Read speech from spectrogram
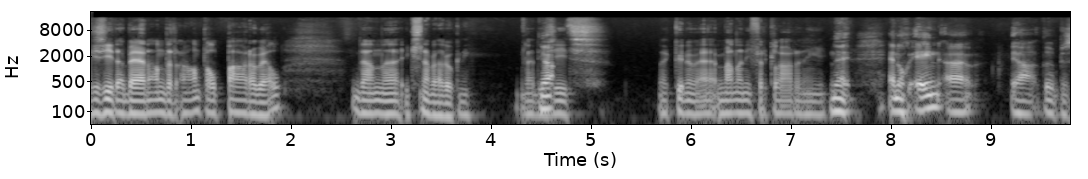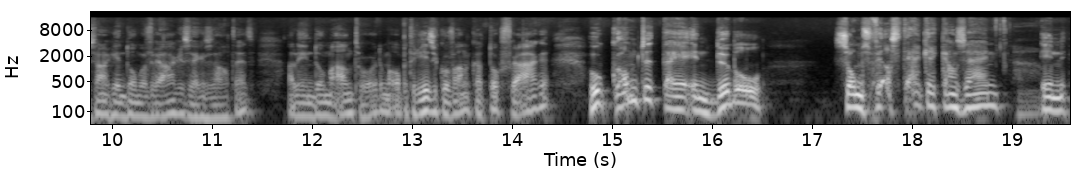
je ziet dat bij een ander aantal paren wel, dan uh, ik snap dat ook niet. Dat is iets, dat kunnen wij mannen niet verklaren, denk ik. Nee. En nog één, eh, ja, er bestaan geen domme vragen, zeggen ze altijd. Alleen domme antwoorden. Maar op het risico van, ik ga toch vragen. Hoe komt het dat je in dubbel soms veel sterker kan zijn? Ah. In,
